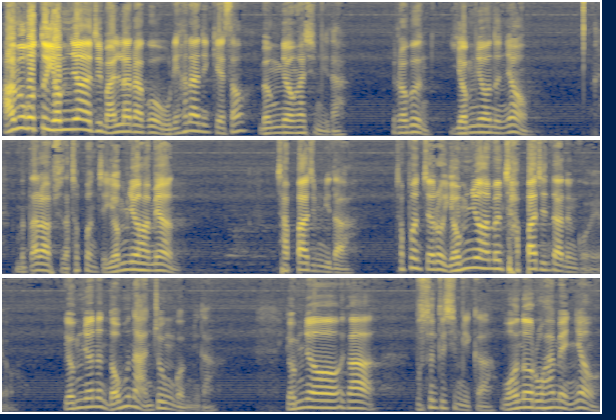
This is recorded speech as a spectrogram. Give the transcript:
아무것도 염려하지 말라라고 우리 하나님께서 명령하십니다. 여러분, 염려는요. 한번 따라합시다. 첫 번째, 염려하면 자빠집니다. 첫 번째로 염려하면 자빠진다는 거예요. 염려는 너무나 안 좋은 겁니다. 염려가 무슨 뜻입니까? 원어로 하면요.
